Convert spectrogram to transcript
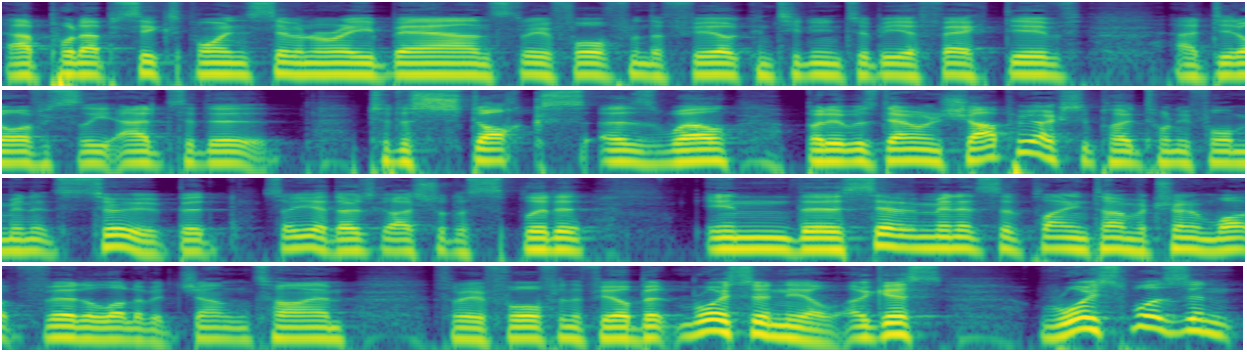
uh, put up 6.7 rebounds, three or four from the field, continuing to be effective. Uh, did obviously add to the to the stocks as well, but it was Day'Ron Sharpe who actually played 24 minutes too. But so yeah, those guys sort of split it. In the seven minutes of playing time for Trendon Watford, a lot of it junk time, three or four from the field. But Royce O'Neale, I guess Royce wasn't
